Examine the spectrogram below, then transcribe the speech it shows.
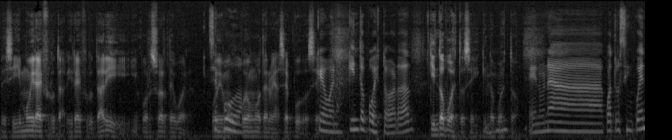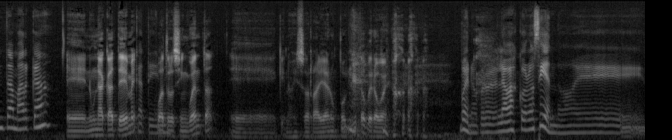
decidimos ir a disfrutar, ir a disfrutar y por suerte, bueno, se pudimos, terminar, se pudo, sí. Qué bueno, quinto puesto, ¿verdad? Quinto puesto, sí, quinto puesto. En una 450 marca. En una KTM, 450, eh, que nos hizo rabiar un poquito, pero bueno. bueno, pero la vas conociendo. Eh,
